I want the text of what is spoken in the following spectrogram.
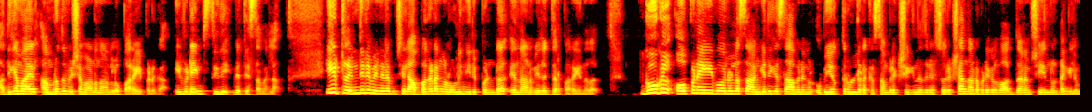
അധികമായാൽ അമൃതം വിഷമാണെന്നാണല്ലോ പറയപ്പെടുക. ഇവിടെയും സ്ഥിതി വ്യത്യസ്തമല്ല. ഈ ട്രെൻഡിന് പിന്നിലും ചില അപകടങ്ങൾ ഒളിഞ്ഞിരിപ്പുണ്ട് എന്നാണ് വിദഗ്ധർ പറയുന്നത്. ഗൂഗിൾ ഓപ്പൺ എ പോലുള്ള സാങ്കേതിക സ്ഥാപനങ്ങൾ ഉപയോക്തൃ ഉള്ളടക്കം സംരക്ഷിക്കുന്നതിന് സുരക്ഷാ നടപടികൾ വാഗ്ദാനം ചെയ്യുന്നുണ്ടെങ്കിലും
